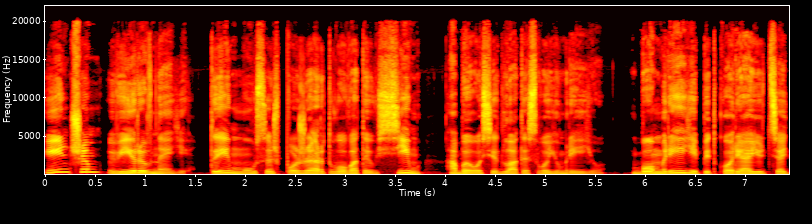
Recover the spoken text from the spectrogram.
іншим віри в неї. Ти мусиш пожертвувати всім, аби осідлати свою мрію. Бо мрії підкоряються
